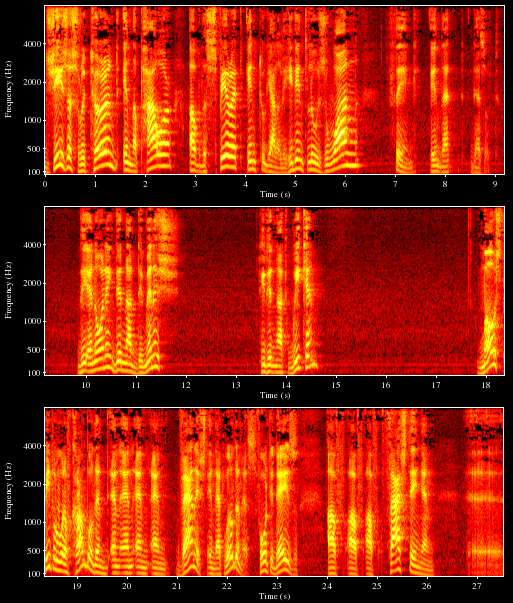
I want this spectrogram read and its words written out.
Jesus returned in the power of the Spirit into Galilee. He didn't lose one thing in that desert. The anointing did not diminish. He did not weaken. Most people would have crumbled and, and, and, and, and vanished in that wilderness. 40 days of, of, of fasting and uh,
